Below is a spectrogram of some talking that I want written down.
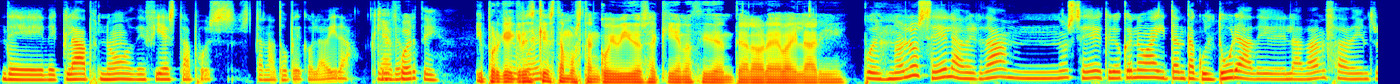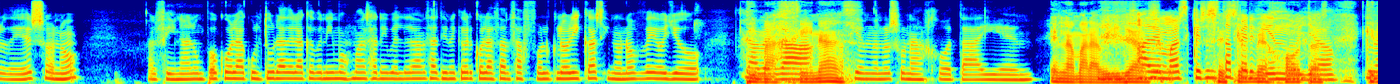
de, de club, ¿no? De fiesta, pues están a tope con la vida. Qué fuerte. ¿Y por qué Qué crees guay. que estamos tan cohibidos aquí en Occidente a la hora de bailar y Pues no lo sé, la verdad, no sé, creo que no hay tanta cultura de la danza dentro de eso, ¿no? Al final, un poco la cultura de la que venimos más a nivel de danza tiene que ver con las danzas folclóricas y no nos veo yo, la ¿Te verdad, imaginas? haciéndonos una jota ahí en... en la maravilla? Además que eso se está perdiendo ya. Qué Claro.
